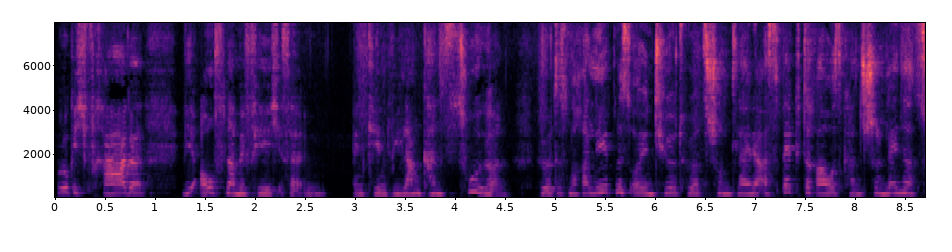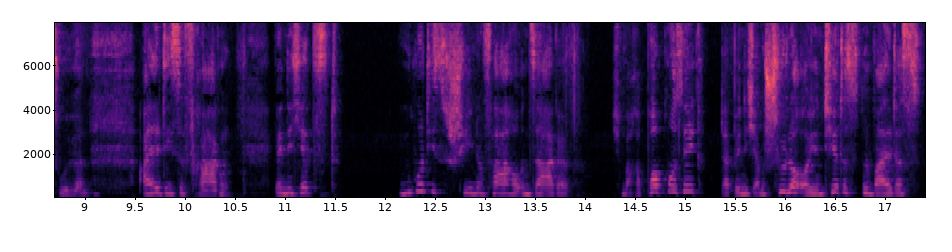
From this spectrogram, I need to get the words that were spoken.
wirklich frage, wie aufnahmefähig ist er ein Kind, wie lang kann es zuhören? Hört es noch erlebnisorientiert? Hört es schon kleine Aspekte raus? Kann es schon länger zuhören? All diese Fragen. Wenn ich jetzt nur diese Schiene fahre und sage, ich mache Popmusik, da bin ich am schülerorientiertesten, weil das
